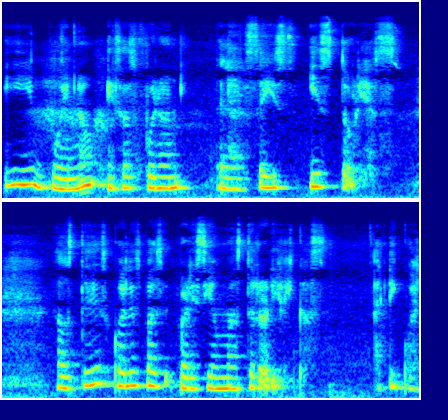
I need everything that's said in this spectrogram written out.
Y bueno, esas fueron las seis historias. ¿A ustedes cuáles parecían más terroríficas? ¿A ti cuál?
